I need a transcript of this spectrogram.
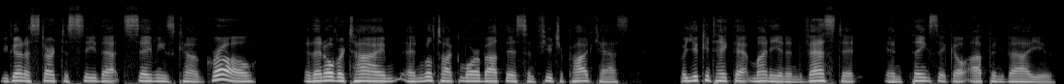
you're going to start to see that savings account grow. And then over time, and we'll talk more about this in future podcasts, but you can take that money and invest it in things that go up in value.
